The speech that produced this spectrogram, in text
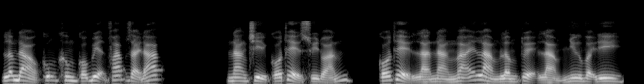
Lâm Đào cũng không có biện pháp giải đáp. Nàng chỉ có thể suy đoán, có thể là nàng mãi làm Lâm Tuệ làm như vậy đi.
